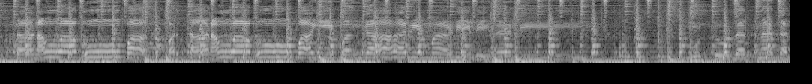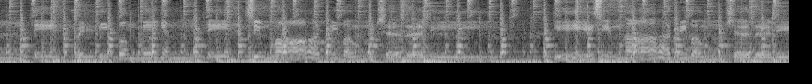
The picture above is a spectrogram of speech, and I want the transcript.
ಬರ್ತಾನವ್ವ ಭೂಪ ಬರ್ತಾನವ್ವ ಭೂಪ ಈ ಬಂಗಾರಿ ಮಡಿಲಿನಲ್ಲಿ ಮುತ್ತು ರತ್ನದಂತೆ ಬೆಳ್ಳಿ ಬೊಂಬೆಯಂತೆ ಸಿಂಹಾದ್ರಿ ವಂಶದಲ್ಲಿ ಈ ಸಿಂಹಾದ್ರಿ ವಂಶದಲ್ಲಿ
